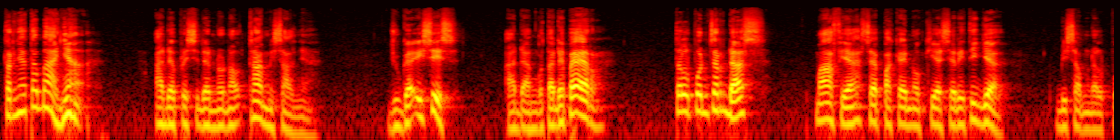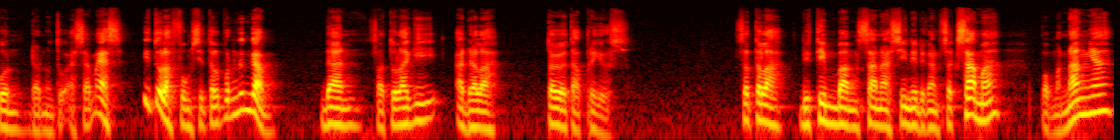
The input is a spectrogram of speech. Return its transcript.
Ternyata banyak. Ada Presiden Donald Trump misalnya. Juga ISIS. Ada anggota DPR. Telepon cerdas. Maaf ya, saya pakai Nokia seri 3. Bisa menelpon dan untuk SMS. Itulah fungsi telepon genggam. Dan satu lagi adalah Toyota Prius. Setelah ditimbang sana-sini dengan seksama, pemenangnya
